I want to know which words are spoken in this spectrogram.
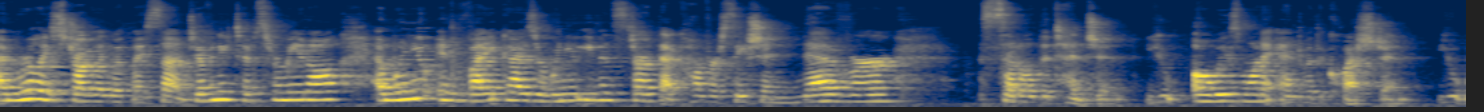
I'm really struggling with my son. Do you have any tips for me at all? And when you invite guys, or when you even start that conversation, never settle the tension. You always want to end with a question. You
